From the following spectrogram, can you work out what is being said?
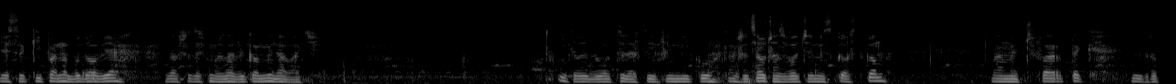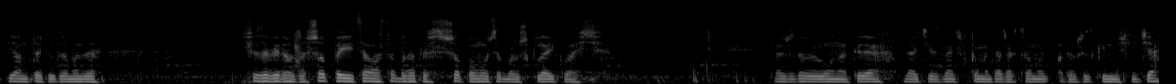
jest ekipa na budowie. Zawsze coś można wykombinować. I to by było tyle w tym filmiku. Także cały czas walczymy z kostką. Mamy czwartek, jutro piątek, jutro będę się zabierał za szopę i cała sobota też z szopą, bo trzeba już klej kłaść. Także to by było na tyle. Dajcie znać w komentarzach, co o tym wszystkim myślicie.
